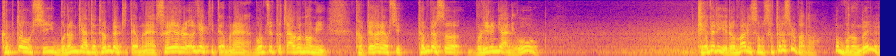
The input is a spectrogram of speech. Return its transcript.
겁도 없이 무는 개한테 덤볐기 때문에 서열을 어겼기 때문에 몸집도 작은 놈이 겁대가리 없이 덤벼서 물리는 게 아니고 개들이 여러 마리 있으면 스트레스를 받아. 그럼 무는 거예요.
